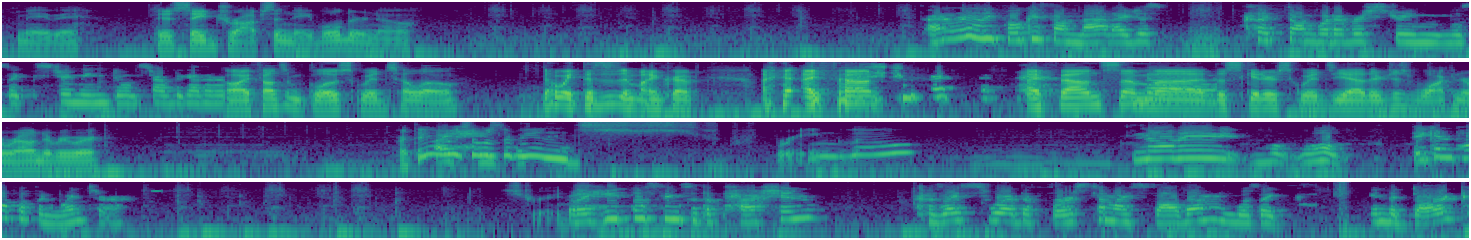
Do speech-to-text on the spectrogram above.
Maybe. Did it say drops enabled or no? I didn't really focus on that. I just clicked on whatever stream was like streaming Don't Starve Together. Oh, I found some glow squids. Hello. No, wait, this isn't Minecraft. I, I found I found some uh, the skitter squids. Yeah, they're just walking around everywhere. Aren't they only supposed to be in spring though? no, they well, well, they can pop up in winter. Strange. But I hate those things with a passion, because I swear the first time I saw them was like in the dark,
